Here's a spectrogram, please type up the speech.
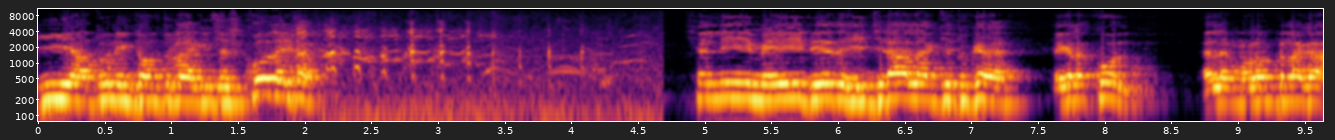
কি আধুনিক যন্ত্র লাগিয়েছিস? খোল এটা। ছেলি মেয়ে হিজড়া লাগছে তোকে। এগুলা খোল। এলে মলমটা লাগা।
